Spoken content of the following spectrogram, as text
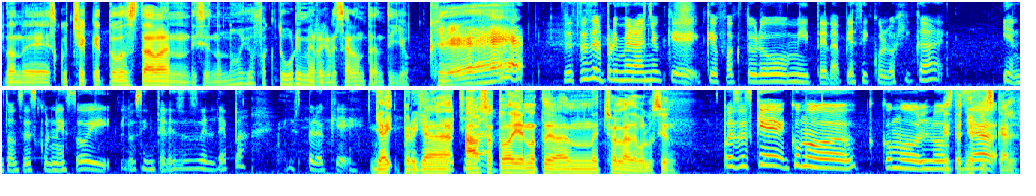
donde escuché que todos estaban diciendo, no, yo facturo y me regresaron tanto. Y yo, ¿qué? Este es el primer año que, que facturo mi terapia psicológica y entonces con eso y los intereses del DEPA, espero que... Ya, pero ya, ah, o sea, todavía no te han hecho la devolución Pues es que como, como lo... este año fiscal.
